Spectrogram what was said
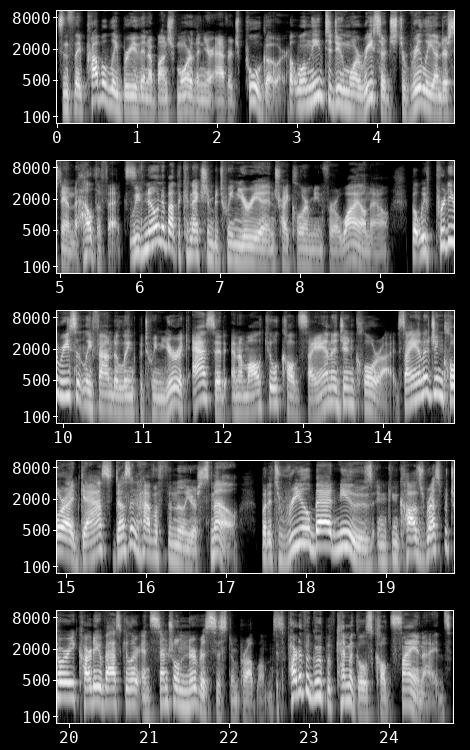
since they probably breathe in a bunch more than your average pool goer. But we'll need to do more research to really understand the health effects. We've known about the connection between urea and trichloramine for a while now, but we've pretty recently found a link between uric acid and a molecule called cyanogen chloride. Cyanogen chloride gas doesn't have a familiar smell, but it's real bad news and can cause respiratory, cardiovascular, and central nervous system problems. It's part of a group of chemicals called cyanides,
